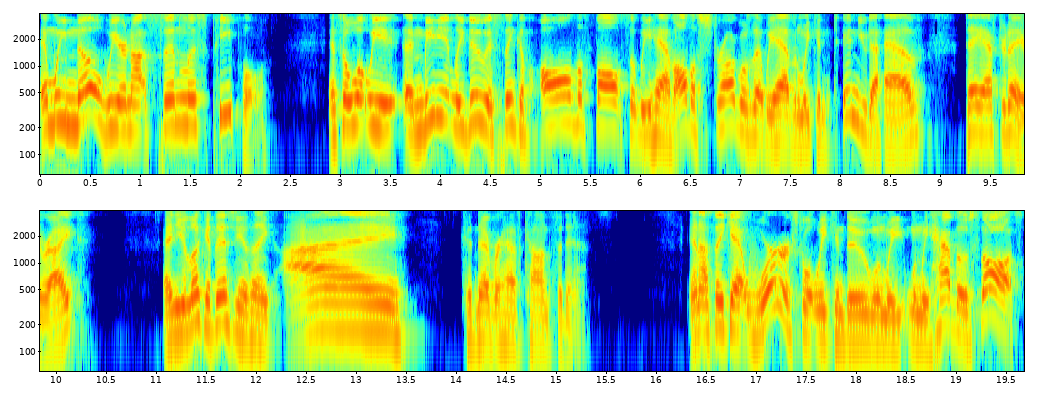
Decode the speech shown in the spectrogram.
and we know we are not sinless people. And so, what we immediately do is think of all the faults that we have, all the struggles that we have, and we continue to have day after day, right? And you look at this and you think, I could never have confidence. And I think at worst, what we can do when we when we have those thoughts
